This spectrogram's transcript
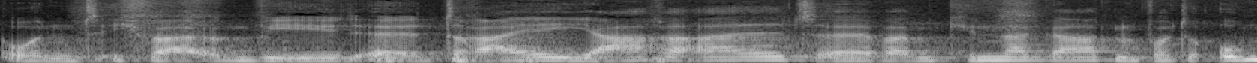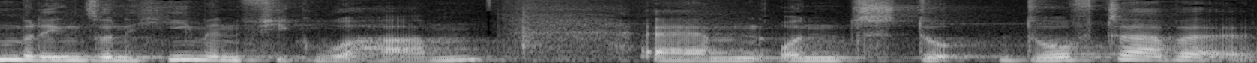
Und ich war irgendwie äh, drei Jahre alt, äh, war im Kindergarten und wollte unbedingt so eine He-Man-Figur haben. Ähm, und du, durfte aber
